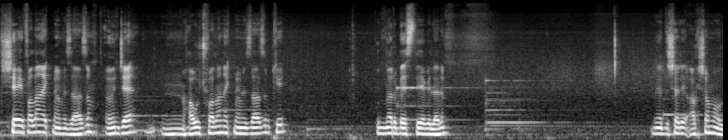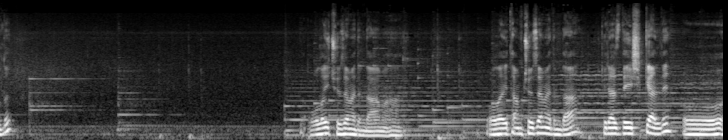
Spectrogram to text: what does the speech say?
şey falan ekmemiz lazım. Önce hmm, havuç falan ekmemiz lazım ki bunları besleyebilelim. Ne dışarı akşam oldu. Olayı çözemedim daha ama ha. Olayı tam çözemedim daha. Biraz değişik geldi. Oo.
